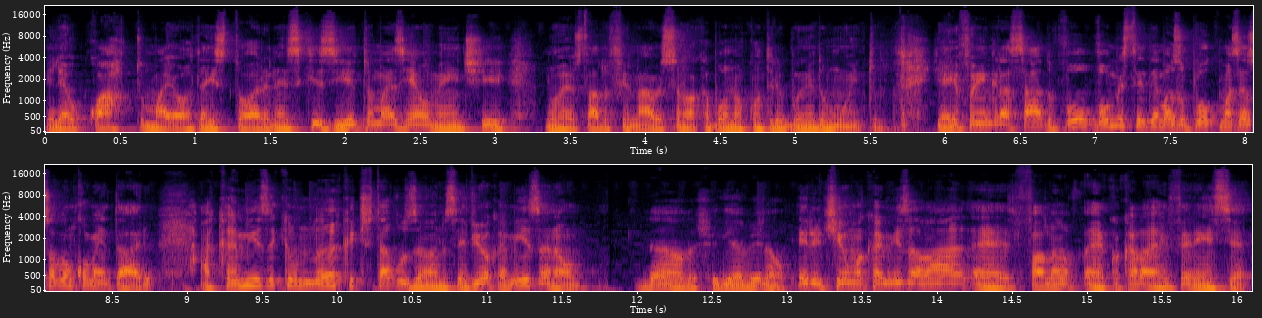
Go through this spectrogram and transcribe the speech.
Ele é o quarto maior da história nesse quesito, mas realmente no resultado final isso não acabou não contribuindo muito. E aí foi engraçado, vou, vou me estender mais um pouco, mas é só um comentário. A camisa que o Nurkic estava usando, você viu a camisa não? Não, não cheguei a ver, não. Ele tinha uma camisa lá é, falando, é, com aquela referência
